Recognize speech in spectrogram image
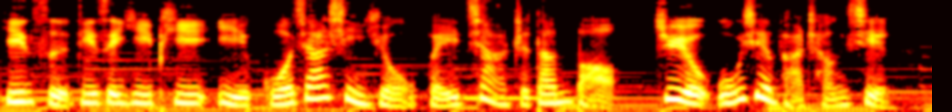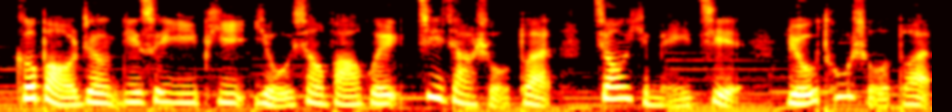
因此 DCEP 以国家信用为价值担保，具有无限法偿性。可保证 DCEP 有效发挥计价手段、交易媒介、流通手段、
